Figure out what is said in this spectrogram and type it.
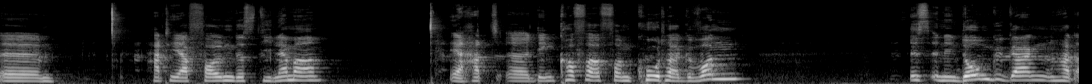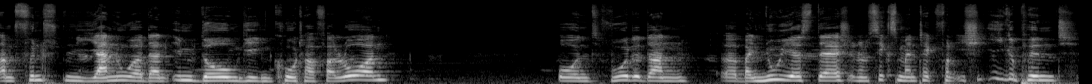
ähm, hatte ja folgendes Dilemma. Er hat äh, den Koffer von Kota gewonnen, ist in den Dome gegangen, hat am 5. Januar dann im Dome gegen Kota verloren und wurde dann äh, bei New Year's Dash in einem Six-Man-Tag von Ishii gepinnt.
